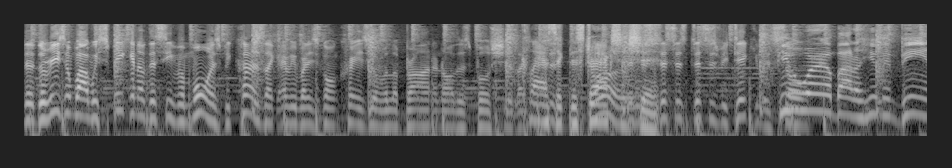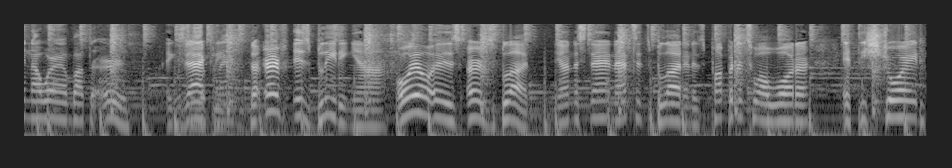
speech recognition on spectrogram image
the, the reason why we're speaking of this even more is because like everybody's going crazy over LeBron and all this bullshit. Like Classic this distraction this shit. Is, this is this is ridiculous. People so, worrying about a human being, not worrying about the earth. Exactly. planet. The earth is bleeding, y'all. Oil is Earth's blood. You understand? That's its blood, and it's pumping into our water. It destroyed.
